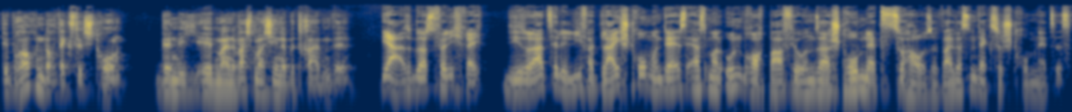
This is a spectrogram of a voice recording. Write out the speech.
Wir brauchen doch Wechselstrom, wenn ich äh, meine Waschmaschine betreiben will. Ja, also du hast völlig recht. Die Solarzelle liefert Gleichstrom und der ist erstmal unbrauchbar für unser Stromnetz zu Hause, weil das ein Wechselstromnetz ist.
